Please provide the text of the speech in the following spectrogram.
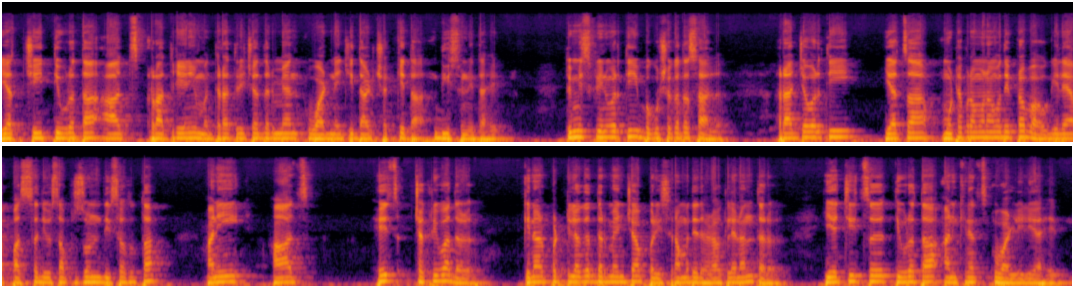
याची तीव्रता आज रात्री आणि मध्यरात्रीच्या दरम्यान वाढण्याची दाट शक्यता दिसून येत आहे. तुम्ही स्क्रीनवरती बघू शकत असाल राज्यावरती याचा मोठ्या प्रमाणामध्ये प्रभाव गेल्या पाच सहा दिवसापासून दिसत होता आणि आज हेच चक्रीवादळ किनारपट्टीलगत दरम्यानच्या परिसरामध्ये धडकल्यानंतर याचीच तीव्रता आणखीनच वाढलेली आहे.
